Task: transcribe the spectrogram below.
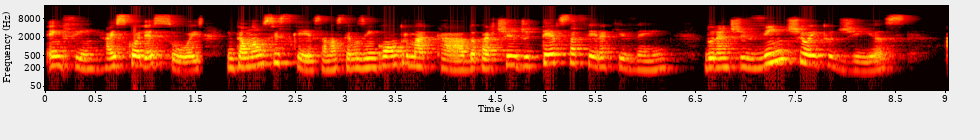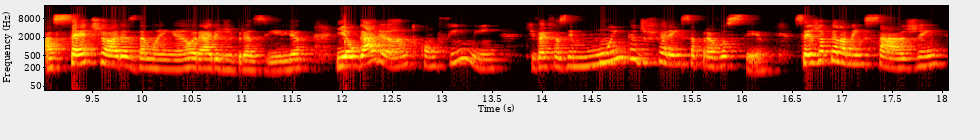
enfim, a escolha é sua. Então não se esqueça, nós temos encontro marcado a partir de terça-feira que vem, durante 28 dias, às 7 horas da manhã, horário de Brasília, e eu garanto, confie em mim, que vai fazer muita diferença para você, seja pela mensagem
